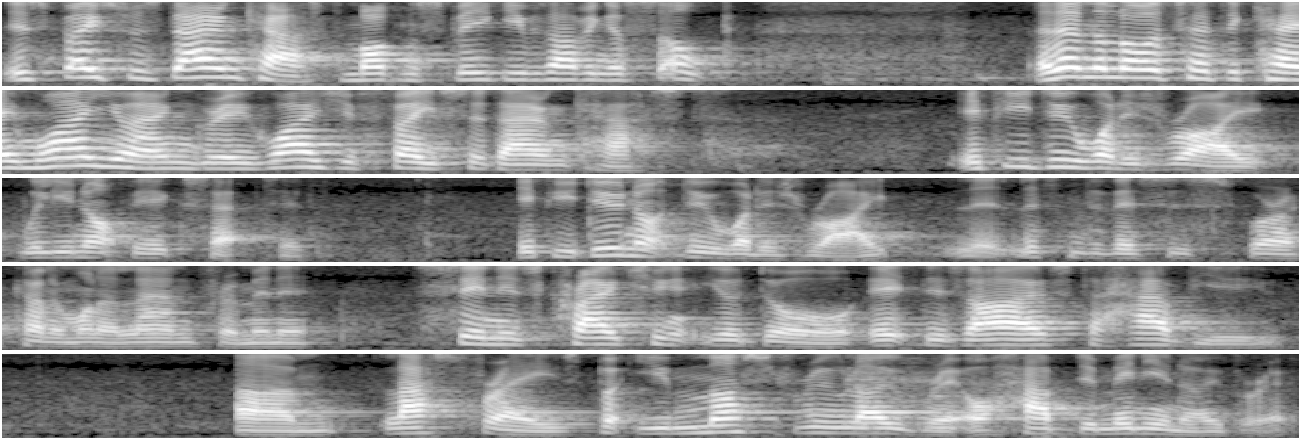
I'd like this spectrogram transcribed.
his face was downcast. Modern speak, he was having a sulk. And then the Lord said to Cain, Why are you angry? Why is your face so downcast? If you do what is right, will you not be accepted? If you do not do what is right, listen to this, this is where I kind of want to land for a minute. Sin is crouching at your door, it desires to have you. Um, last phrase, but you must rule over it or have dominion over it.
